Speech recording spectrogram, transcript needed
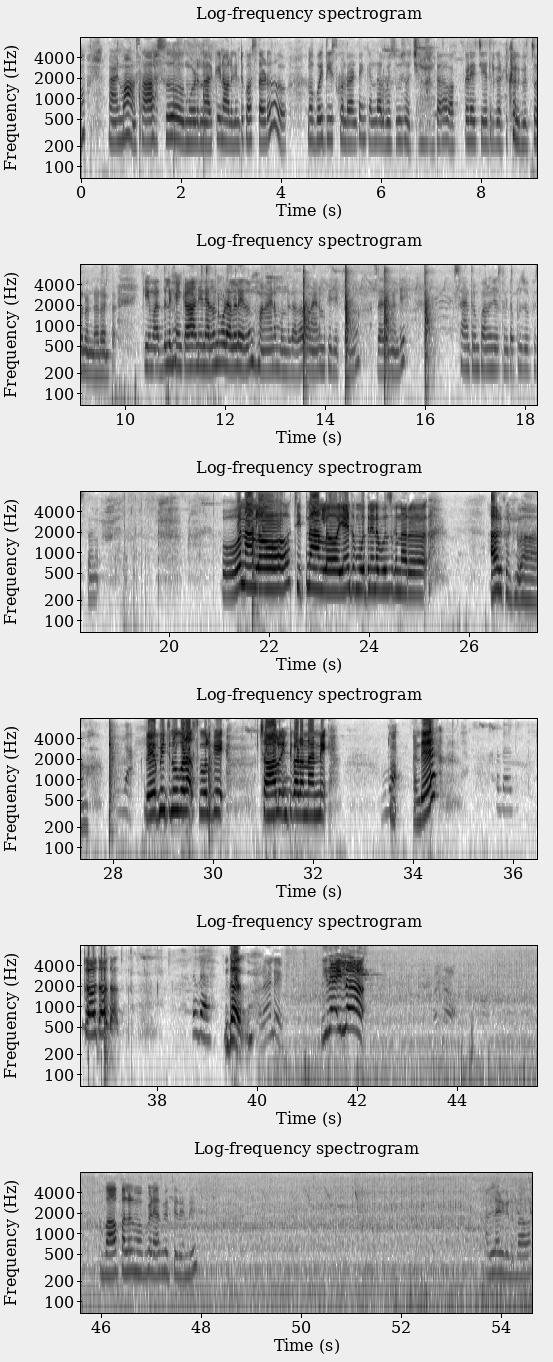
నాయనమ్మ సాహస్ మూడున్నరకి నాలుగింటికి వస్తాడు. నువ్వు పోయి తీసుకుని రా అంటే ఇంకెందాలు పోయి చూసి వచ్చిందంట. అక్కడే చేతులు కట్టుకొని కూర్చొని ఉన్నాడంట. ఈ మధ్యలో ఇంకా నేను వెళ్ళను కూడా వెళ్ళలేదు మా నాయనమ్మ ఉంది కదా మా నాయనమ్మకి చెప్పాను. సరేనండి. సాయంత్రం పనులు చేసుకునేటప్పుడు చూపిస్తాను. ఓ నాన్నలో చిట్ నాన్నలో ఏంటి మూతి నిండా పూసుకున్నారు? ఆడుకుంటున్నావా? రేపు నుంచి నువ్వు కూడా స్కూల్కి చాలు ఇంటికాడ ఉన్నా అన్ని. అందే దా, దా, దా. రండి. ఇదే ఇల్లు బావ పల్లెల కూడా వేసుకొచ్చాడండి. అల్లడిగండి బావా.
